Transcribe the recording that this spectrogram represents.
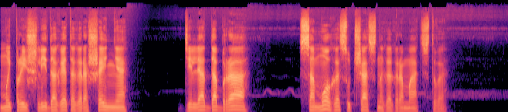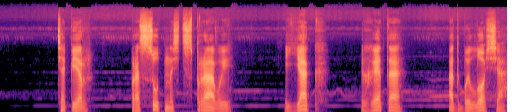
Мы прыйшлі да гэтага рашэння дзеля добра самога сучаснага грамадства. Цяпер пра сутнасць справы, як гэта адбылося.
